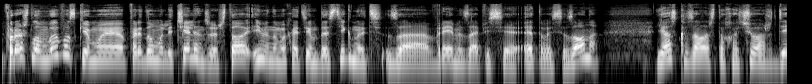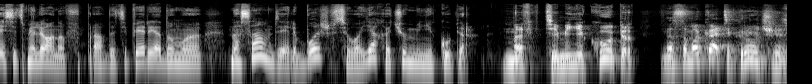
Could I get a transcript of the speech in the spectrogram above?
В прошлом выпуске мы придумали челленджи, что именно мы хотим достигнуть за время записи этого сезона. Я сказала, что хочу аж 10 миллионов. Правда, теперь я думаю, на самом деле больше всего я хочу мини-купер. Нафиг тебе мини-купер? На самокате круче.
